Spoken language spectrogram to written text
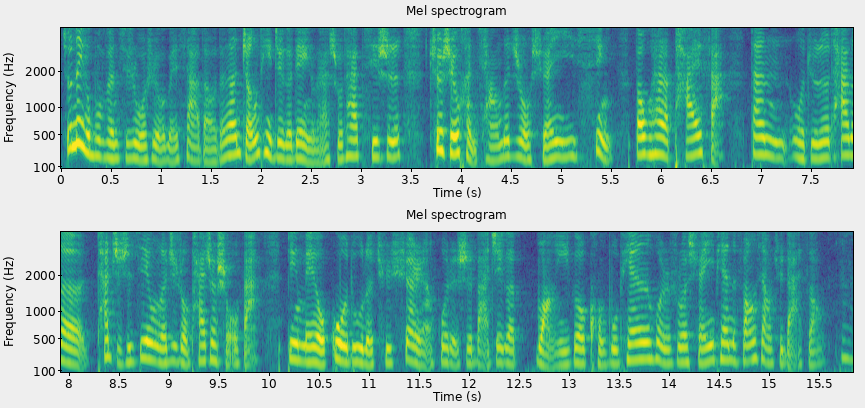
就那个部分其实我是有被吓到的。但整体这个电影来说，它其实确实有很强的这种悬疑性，包括它的拍法。但我觉得它的它只是借用了这种拍摄手法，并没有过度的去渲染，或者是把这个往一个恐怖片或者说悬疑片的方向去打造。嗯。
